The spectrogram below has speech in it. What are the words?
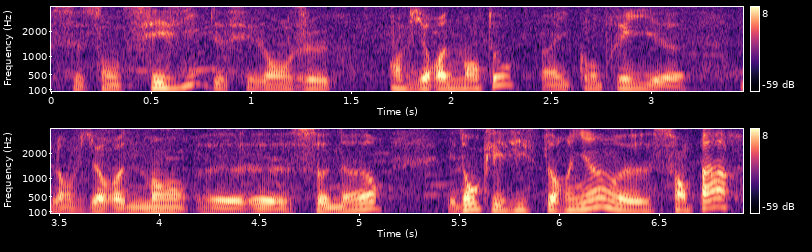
se sont saisies de ces enjeux environnementaux, hein, y compris euh, l'environnement euh, euh, sonore. Et donc les historiens euh, s'emparent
